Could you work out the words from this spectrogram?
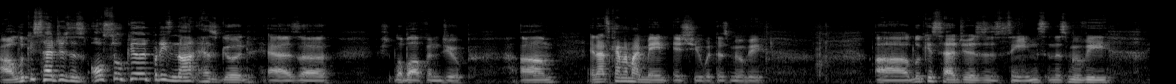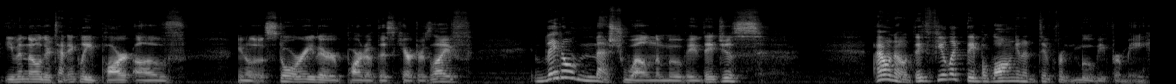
Uh, Lucas Hedges is also good, but he's not as good as uh, LaBeouf and Jupe. Um, and that's kind of my main issue with this movie. Uh, Lucas Hedges' scenes in this movie, even though they're technically part of, you know, the story, they're part of this character's life, they don't mesh well in the movie. They just, I don't know, they feel like they belong in a different movie for me.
